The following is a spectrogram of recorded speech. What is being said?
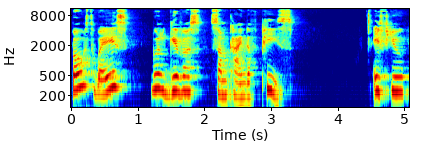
Both ways will give us some kind of peace. If you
